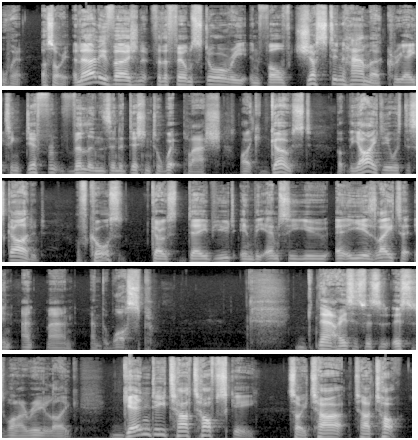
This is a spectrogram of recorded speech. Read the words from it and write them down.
oh, sorry. An early version for the film's story involved Justin Hammer creating different villains in addition to Whiplash, like Ghost, but the idea was discarded. Of course, Ghost debuted in the MCU uh, years later in Ant Man and the Wasp. Now, this is, this is, one I really like. Genndy Tartovsky, sorry,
